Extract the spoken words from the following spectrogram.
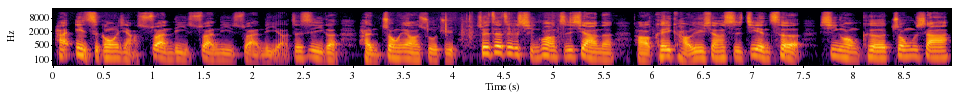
他一直跟我讲算力、算力、算力啊，这是一个很重要的数据。所以在这个情况之下呢，好可以考虑像是建策、信鸿科、中沙、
